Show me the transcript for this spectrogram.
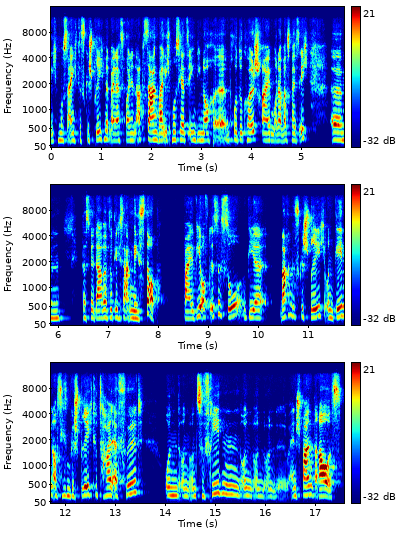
ich muss eigentlich das Gespräch mit meiner Freundin absagen, weil ich muss jetzt irgendwie noch äh, ein Protokoll schreiben oder was weiß ich, ähm, dass wir dabei wirklich sagen, nee, stopp, weil wie oft ist es so, wir machen das Gespräch und gehen aus diesem Gespräch total erfüllt und, und, und zufrieden und, und, und entspannt raus.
